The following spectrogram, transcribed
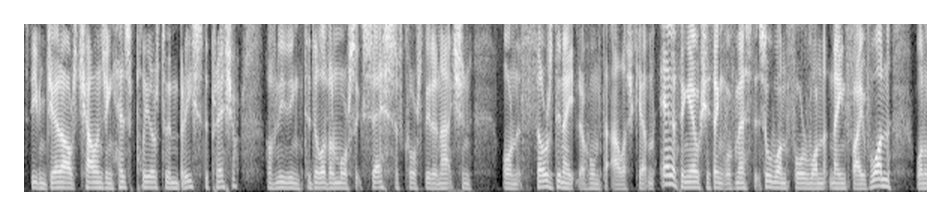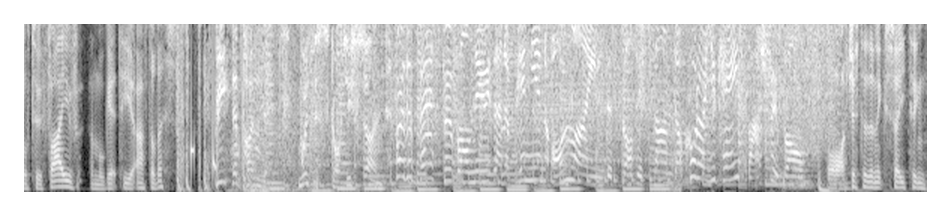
Steven Gerrard's challenging his players to embrace the pressure of needing to deliver more success. Of course, they're in action on Thursday night at home to Alice Alishkirtin. Anything else you think we've missed? It's 0141951 1025, and we'll get to you after this. Beat the Pundit with the Scottish Sun. For the best football news and opinion online, the scottishsun.co.uk slash football. Oh, I've just had an exciting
